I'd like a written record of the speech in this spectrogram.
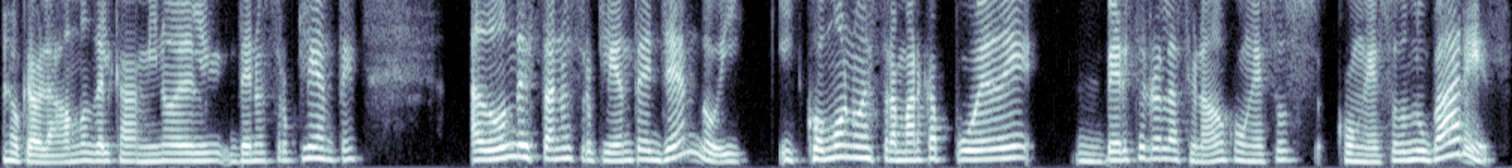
lo que hablábamos del camino del, de nuestro cliente, ¿a dónde está nuestro cliente yendo y, y cómo nuestra marca puede verse relacionado con esos, con esos lugares?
